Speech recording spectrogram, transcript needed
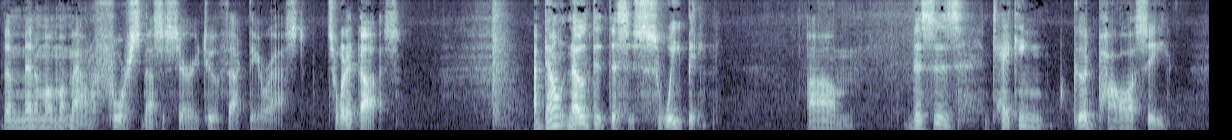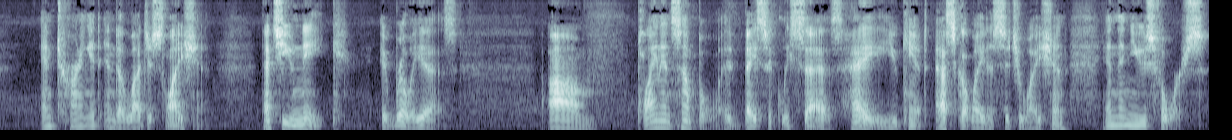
the minimum amount of force necessary to effect the arrest. That's what it does. I don't know that this is sweeping. Um, this is taking good policy and turning it into legislation. That's unique. It really is. Um, plain and simple. It basically says, hey, you can't escalate a situation and then use force.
